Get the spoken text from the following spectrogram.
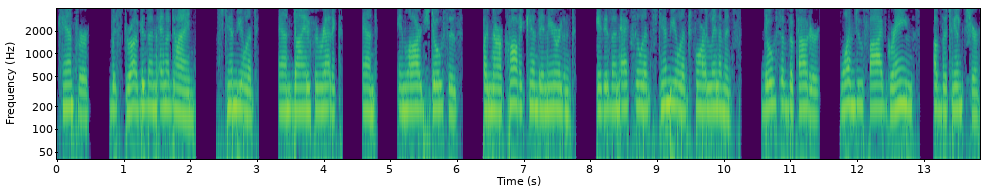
Camphor. This drug is an anodyne, stimulant, and diaphoretic, and, in large doses, a narcotic and an irritant. It is an excellent stimulant for liniments. Dose of the powder, 1 to 5 grains, of the tincture,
